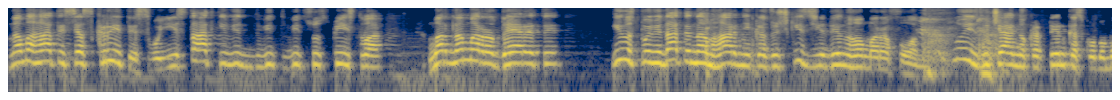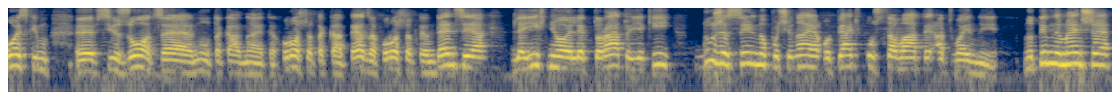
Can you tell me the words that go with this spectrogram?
намагатися скрити свої статки від, від, від суспільства, мар, намародерити і розповідати нам гарні казочки з єдиного марафону. Ну і звичайно, картинка з Коломойським е, в СІЗО. Це ну така, знаєте, хороша така теза, хороша тенденція для їхнього електорату, який дуже сильно починає опять уставати від війни. Ну тим не менше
